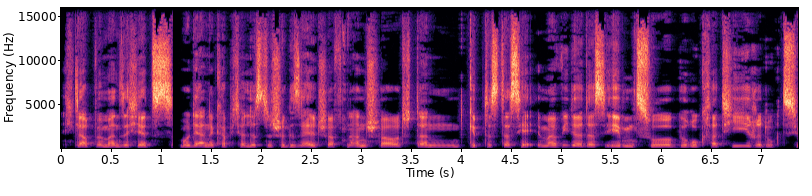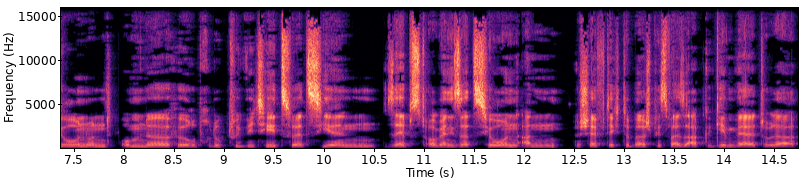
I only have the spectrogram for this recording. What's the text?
ich glaube, wenn man sich jetzt moderne kapitalistische Gesellschaften anschaut, dann gibt es das ja immer wieder, dass eben zur Bürokratiereduktion und um eine höhere Produktivität zu erzielen, Selbstorganisation an Beschäftigte beispielsweise abgegeben wird oder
